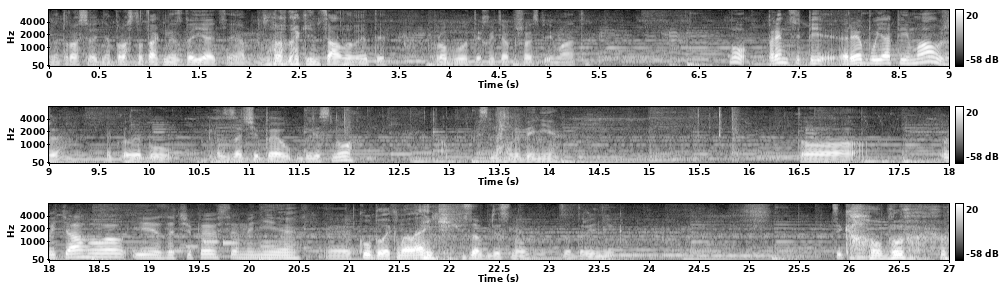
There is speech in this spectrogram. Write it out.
Дмитро сьогодні просто так не здається. Я буду до кінця ловити, пробувати хоча б щось піймати. Ну, в принципі, рибу я піймав вже, коли був зачепив блісну ось на глибині, то витягував і зачепився мені е, кублик маленький за блісну, за тройнік. Цікаво було.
